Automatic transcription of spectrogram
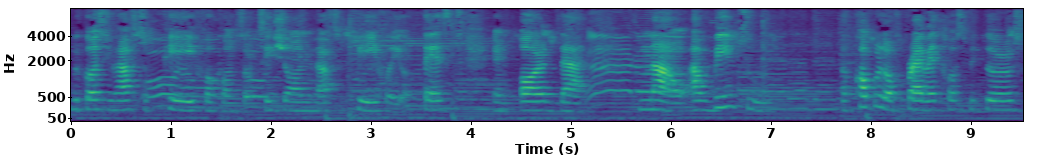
because you have to pay for consultation you have to pay for your tests and all that. Now i've been to a couple of private hospitals.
